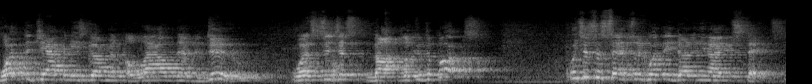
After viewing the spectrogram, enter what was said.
What the Japanese government allowed them to do was to just not look at the books, which is essentially what they've done in the United States.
